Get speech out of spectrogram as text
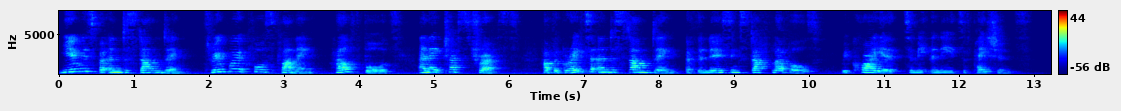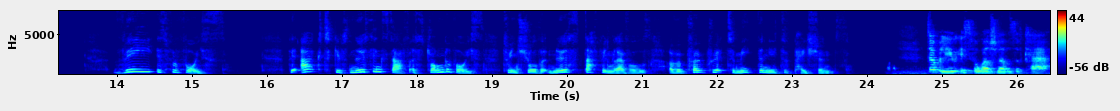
U is for understanding. Through workforce planning, health boards, NHS trusts have a greater understanding of the nursing staff levels required to meet the needs of patients. V is for voice. The Act gives nursing staff a stronger voice to ensure that nurse staffing levels are appropriate to meet the needs of patients. W is for Welsh Levels of Care.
